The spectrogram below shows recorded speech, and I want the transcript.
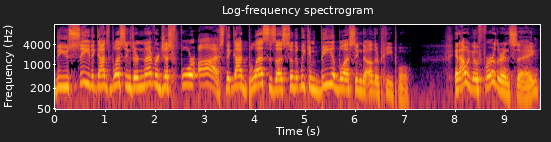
do you see that God's blessings are never just for us, that God blesses us so that we can be a blessing to other people? And I would go further and say,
